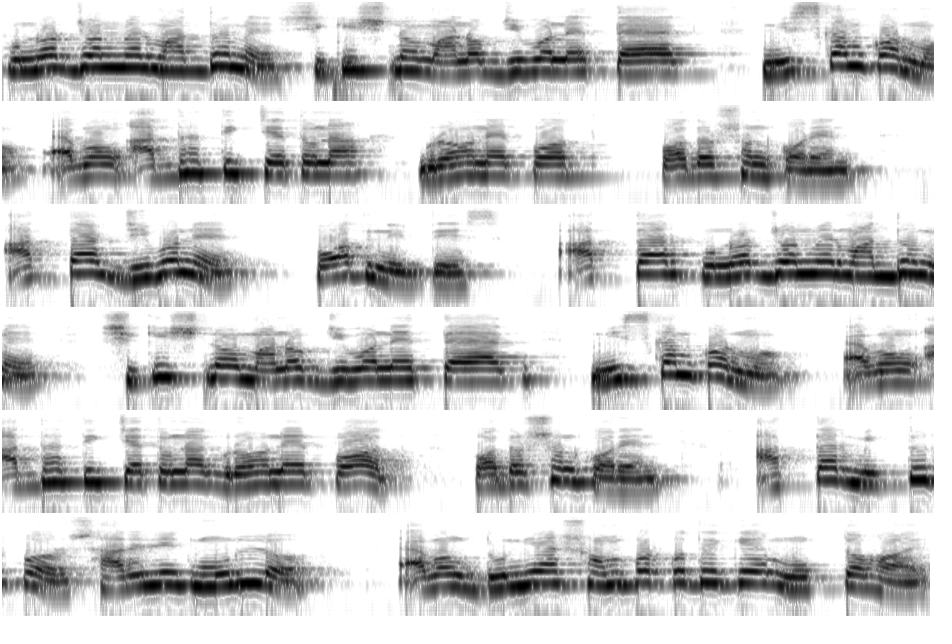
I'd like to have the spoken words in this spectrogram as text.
পুনর্জন্মের মাধ্যমে শ্রীকৃষ্ণ মানব জীবনে ত্যাগ, নিষ্কাম কর্ম এবং আধ্যাত্মিক চেতনা গ্রহণের পথ প্রদর্শন করেন। আত্মার জীবনে পথ নির্দেশ। আত্মার পুনর্জন্মের মাধ্যমে শ্রীকৃষ্ণ মানব জীবনে ত্যাগ, নিষ্কাম কর্ম এবং আধ্যাত্মিক চেতনা গ্রহণের পথ প্রদর্শন করেন। আত্মার মৃত্যুর পর শারীরিক মূল্য এবং দুনিয়ার সম্পর্ক থেকে মুক্ত হয়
